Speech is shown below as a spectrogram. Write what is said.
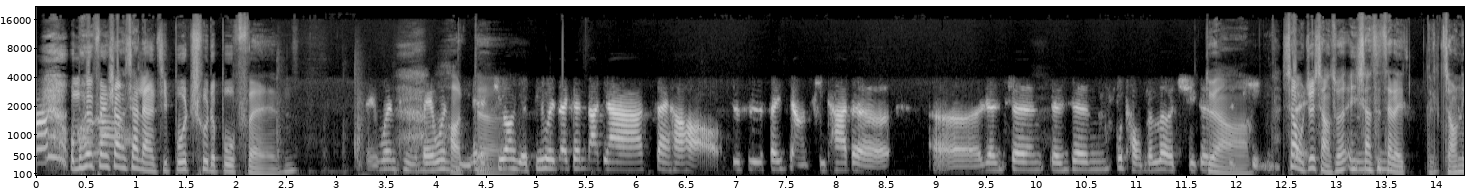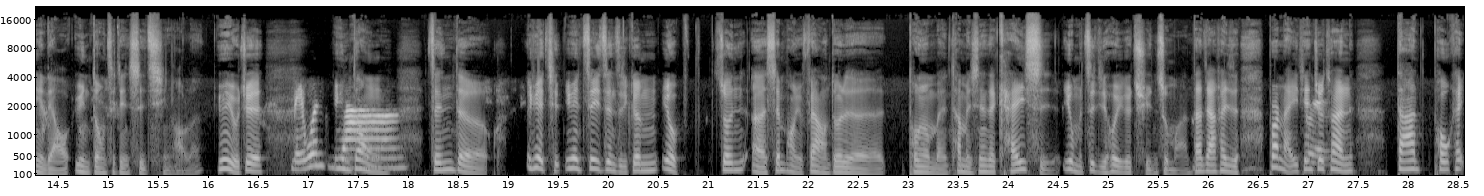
我们会分上下两集播出的部分。没问题，没问题。很希望有机会再跟大家再好好就是分享其他的。呃，人生人生不同的乐趣跟事情，像我就想说，哎，下次再来找你聊运动这件事情好了，因为我觉得没问题。运动真的，因为前因为这一阵子跟又尊呃身旁有非常多的朋友们，他们现在开始，因为我们自己会一个群组嘛，大家开始不知道哪一天就突然大家剖开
